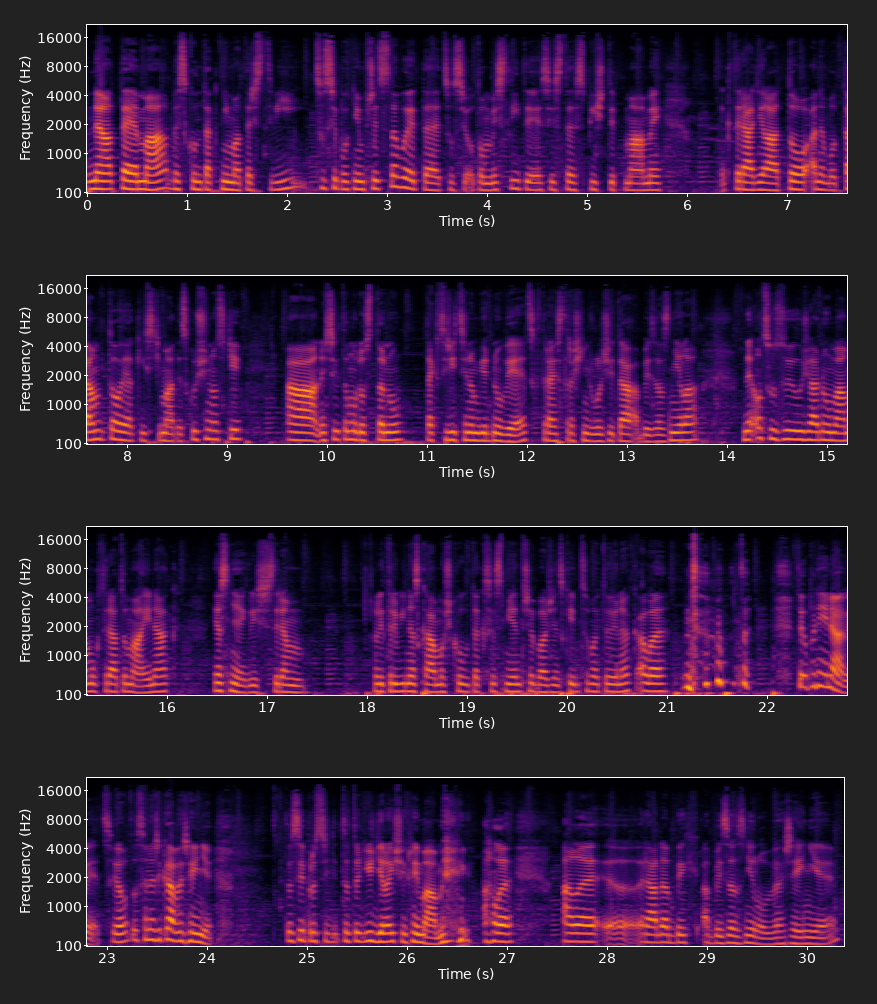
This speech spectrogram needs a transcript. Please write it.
na téma bezkontaktní mateřství. Co si pod tím představujete, co si o tom myslíte, jestli jste spíš typ mámy, která dělá to anebo tamto, jaký s tím máte zkušenosti. A než se k tomu dostanu, tak chci říct jenom jednu věc, která je strašně důležitá, aby zazněla. Neodsuzuju žádnou mámu, která to má jinak. Jasně, když si dám litr vína s kámoškou, tak se smějem třeba ženským, co mají to jinak, ale to je úplně jiná věc, jo? to se neříká veřejně. To si prostě, to totiž dělají všechny mámy, ale, ale eh, ráda bych, aby zaznělo veřejně,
